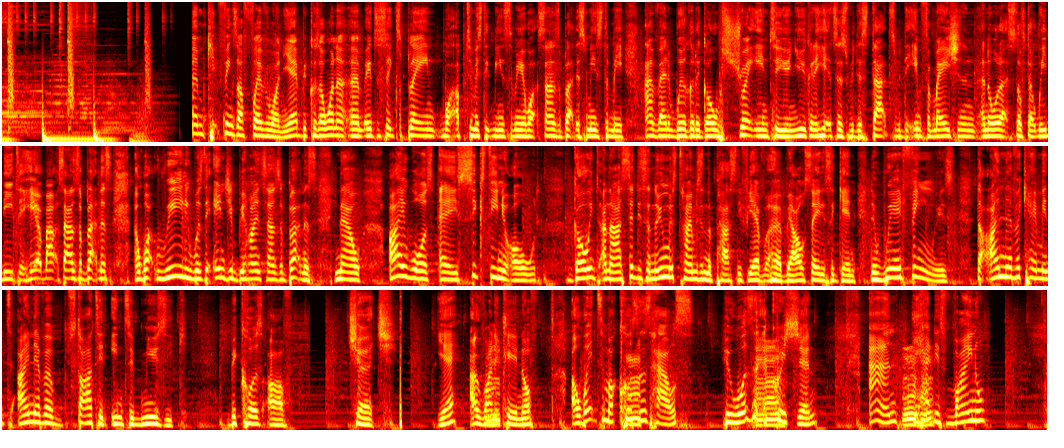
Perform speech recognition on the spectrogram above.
um, kick things off for everyone, yeah, because I want to um, just explain what optimistic means to me and what Sounds of Blackness means to me, and then we're gonna go straight into you, and you're gonna hit us with the stats, with the information, and all that stuff that we need to hear about Sounds of Blackness and what really was the engine behind Sounds of Blackness. Now, I was a 16 year old going, to, and I said this numerous times in the past. If you haven't heard me, I'll say this again. The weird thing is that I never came into, I never started into music because of church yeah, ironically mm. enough, I went to my cousin's mm. house who wasn't mm. a Christian, and mm-hmm. he had this vinyl,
